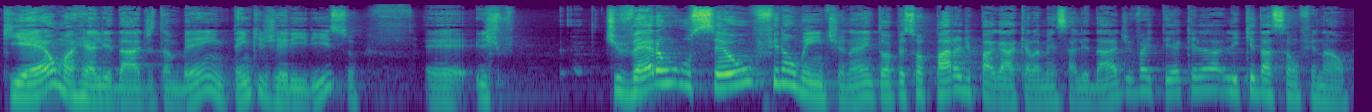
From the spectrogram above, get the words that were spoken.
que é uma realidade também, tem que gerir isso, é, eles tiveram o seu finalmente, né? Então a pessoa para de pagar aquela mensalidade e vai ter aquela liquidação final.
